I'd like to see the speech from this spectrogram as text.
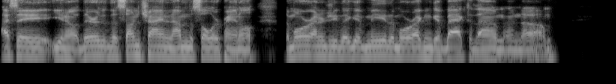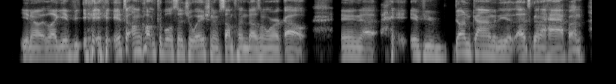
I say, you know, they're the sunshine and I'm the solar panel. The more energy they give me, the more I can give back to them. And, um, you know like if it's an uncomfortable situation if something doesn't work out. And uh, if you've done comedy that's gonna happen.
